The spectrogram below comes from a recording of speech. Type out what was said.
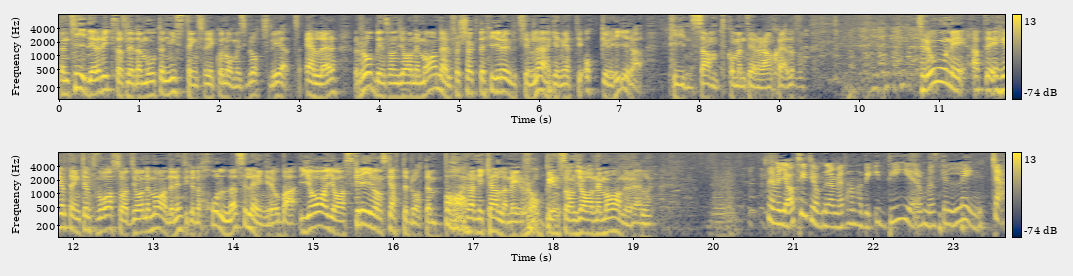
Den tidigare riksdagsledamoten misstänks för ekonomisk brottslighet. Eller Robinson Jan Emanuel försökte hyra ut sin lägenhet till ockerhyra. Pinsamt, kommenterar han själv. Tror ni att det helt enkelt var så att Jan Emanuel inte kunde hålla sig längre och bara ja, ja, skriv om skattebrotten bara ni kallar mig Robinson Jan Emanuel? Nej, men jag tyckte ju om det där med att han hade idéer om man ska länka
